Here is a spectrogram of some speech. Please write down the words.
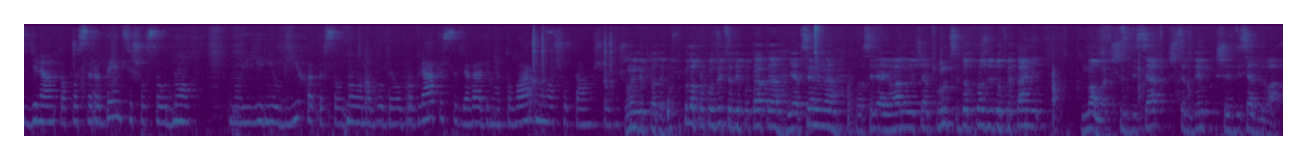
ділянка посерединці, що все одно ну, її не об'їхати, все одно вона буде оброблятися для ведення товарного, що там, що, Шановні депутати, поступила пропозиція депутата Яцинина Василя Івановича пункт до розгляду питань номер 60, 61, 62.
